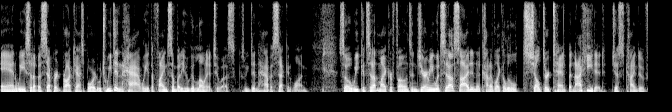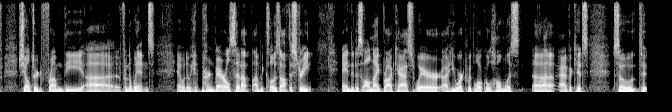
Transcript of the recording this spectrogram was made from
And we set up a separate broadcast board, which we didn't have. We had to find somebody who could loan it to us because we didn't have a second one. So we could set up microphones, and Jeremy would sit outside in a kind of like a little shelter tent, but not heated, just kind of sheltered from the uh, from the winds. And when we had burn barrels set up, and we closed off the street and did this all night broadcast where uh, he worked with local homeless uh, advocates. So to,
